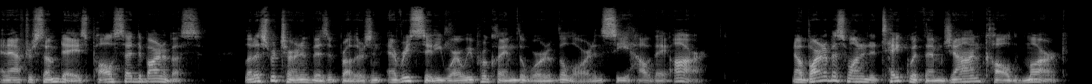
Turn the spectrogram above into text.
And after some days, Paul said to Barnabas, Let us return and visit brothers in every city where we proclaim the word of the Lord and see how they are. Now Barnabas wanted to take with them John called Mark,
